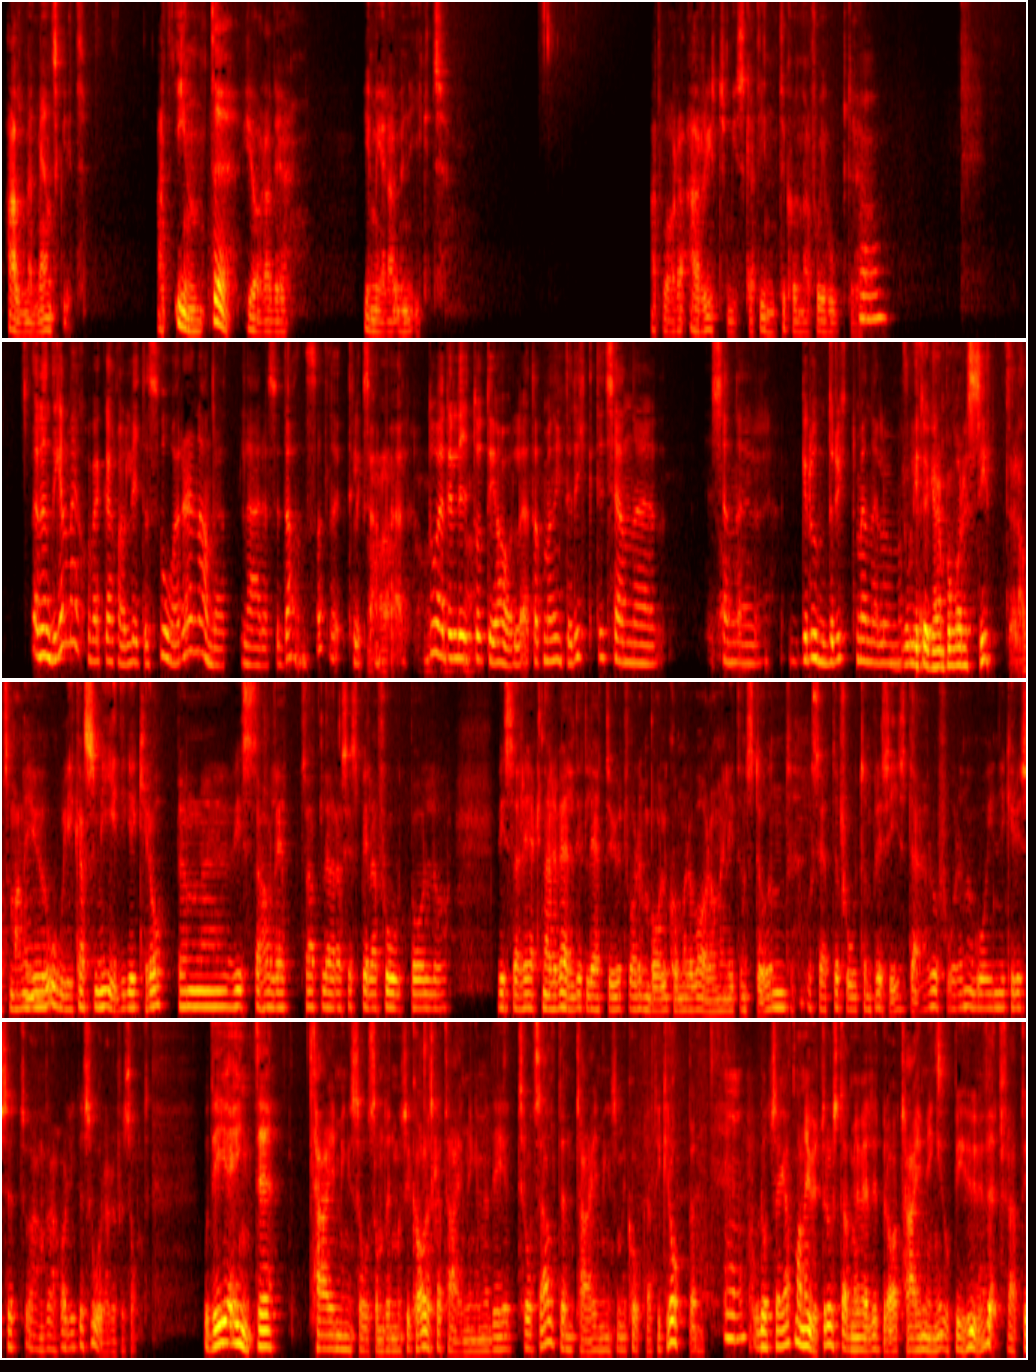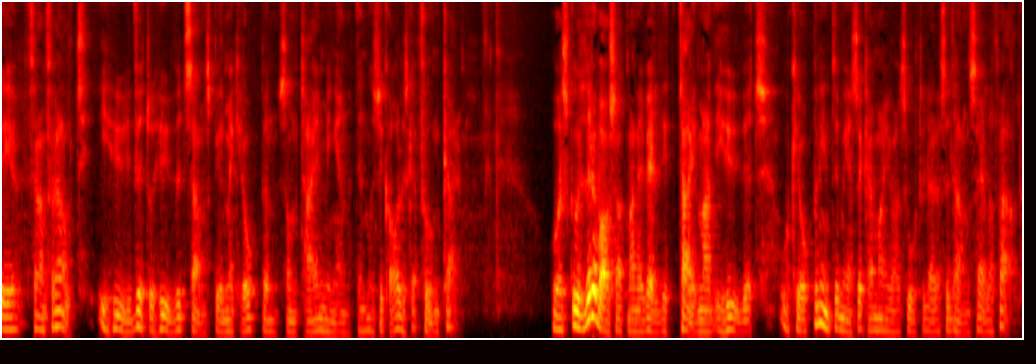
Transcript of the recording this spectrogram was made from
allmänmänskligt. Att inte göra det är mera unikt. Att vara arytmisk, att inte kunna få ihop det. Mm. Men En del människor verkar ha lite svårare än andra att lära sig dansa till- exempel. Då är det lite åt det hållet. Att man inte riktigt känner, känner grundrytmen eller vad man beror lite grann på var det sitter. Alltså man är ju olika smidig i kroppen. Eh, Vissa har lätt att lära sig spela fotboll och vissa räknar väldigt lätt ut var en boll kommer att vara om en liten stund och sätter foten precis där och får den att gå in i krysset och andra har lite svårare för sånt. Och det är inte timing så som den musikaliska timingen men det är trots allt en timing som är kopplad till kroppen. Och låt säga att man är utrustad med väldigt bra timing uppe i huvudet för att det är framförallt i huvudet och huvudets samspel med kroppen som timingen, den musikaliska, funkar. Och skulle det vara så att man är väldigt tajmad i huvudet och kroppen inte med så kan man ju ha svårt att lära sig dansa i alla fall.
